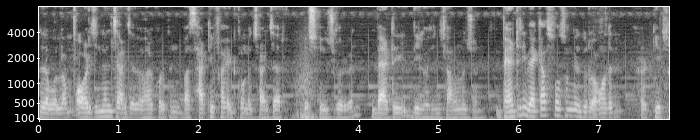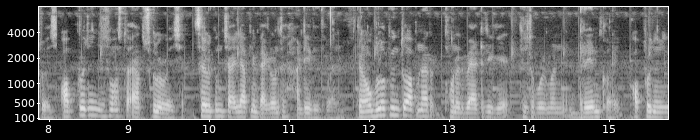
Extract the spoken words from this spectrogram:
যেটা বললাম অরিজিনাল চার্জার ব্যবহার করবেন বা সার্টিফাইড কোনো চার্জার অবশ্যই ইউজ করবেন ব্যাটারি দীর্ঘদিন চালানোর জন্য। ব্যাটারি ব্যাকআপ প্রসঙ্গে দুটো আমাদের টিপস রয়েছে। অপ্রয়োজন যে সমস্ত অ্যাপসগুলো রয়েছে, সেগুলো কিন্তু চাইলে আপনি ব্যাকগ্রাউন্ড থেকে হাঁটিয়ে দিতে পারেন। কারণ ওগুলো কিন্তু আপনার ফোনের ব্যাটারিকে কিছুটা পরিমাণ ড্রেন করে। অপ্রয়োজনীয়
